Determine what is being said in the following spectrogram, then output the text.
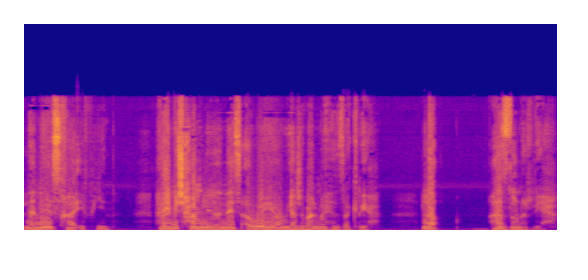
لناس خائفين. هي مش حملة لناس قوية ويا جبل ما يهزك ريح. لا هزن الريح.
